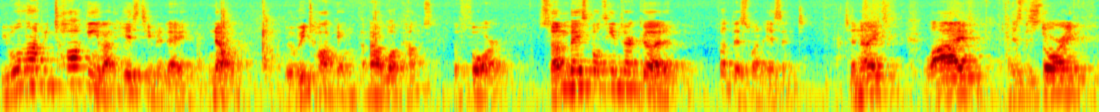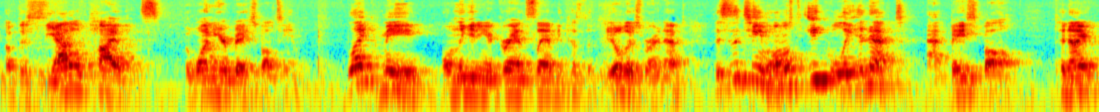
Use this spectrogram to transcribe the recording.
We will not be talking about his team today, no. We'll be talking about what comes before. Some baseball teams are good, but this one isn't. Tonight, live, is the story of the Seattle Pilots, the one-year baseball team. Like me, only getting a grand slam because the fielders were inept, this is a team almost equally inept at baseball. Tonight,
